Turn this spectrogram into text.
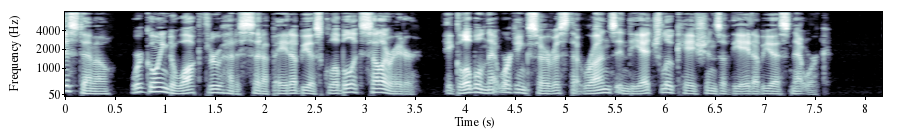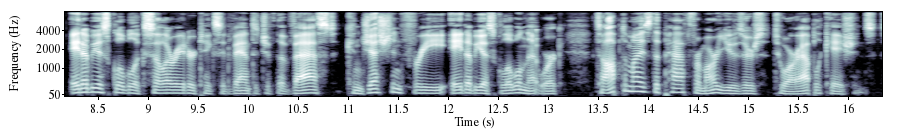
this demo, we're going to walk through how to set up AWS Global Accelerator, a global networking service that runs in the edge locations of the AWS network. AWS Global Accelerator takes advantage of the vast, congestion free AWS global network to optimize the path from our users to our applications,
